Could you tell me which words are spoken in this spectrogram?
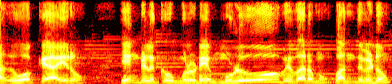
அது ஓகே ஆயிரும். எங்களுக்கு உங்களுடைய முழு விவரமும் வந்துவிடும்.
